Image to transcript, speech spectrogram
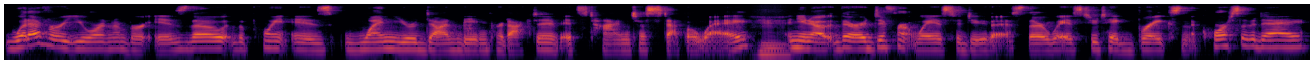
Whatever your number is, though, the point is when you're done being productive, it's time to step away. Hmm. And, you know, there are different ways to do this. There are ways to take breaks in the course of a day.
